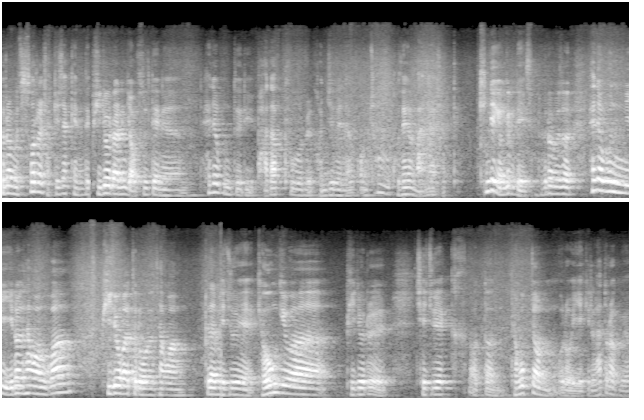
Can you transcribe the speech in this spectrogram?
그러면서 소라를 잡기 시작했는데 비료라는 게 없을 때는 해녀분들이 바다풀을 건지느냐고 엄청 고생을 많이 하셨대. 굉장히 연결이 되어 있습니다. 그러면서 해녀분이 이런 상황과 비료가 들어오는 상황, 그 다음에 제주의 겨운기와 비료를 제주의 큰 어떤 병목점으로 얘기를 하더라고요.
